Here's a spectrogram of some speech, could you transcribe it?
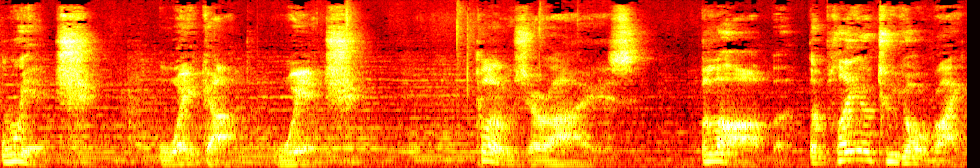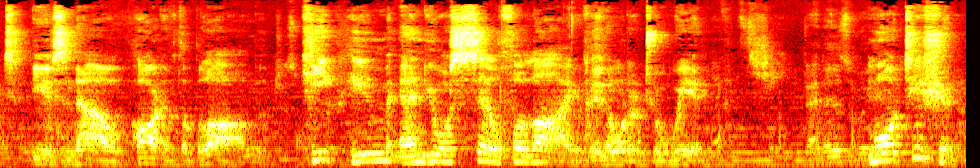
Witch, wake up. Witch, close your eyes. Blob, the player to your right is now part of the blob. Keep him and yourself alive in order to win. It's she. That is weird. Mortician,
